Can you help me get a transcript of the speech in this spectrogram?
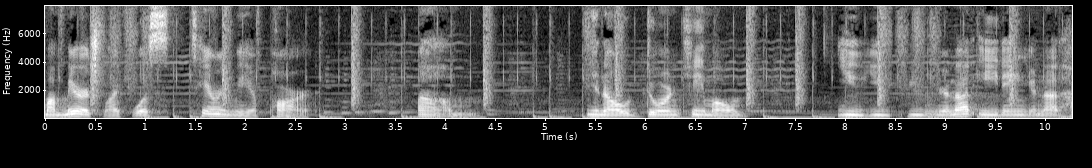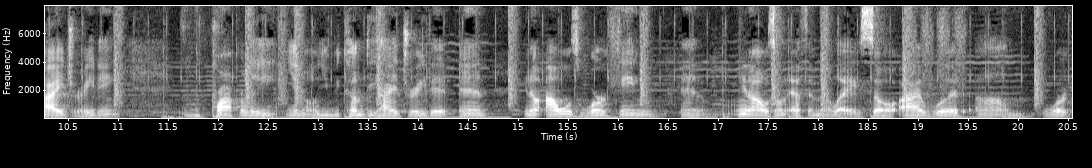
my marriage life was tearing me apart. Um, you know, during chemo, you you you you're not eating, you're not hydrating properly. You know, you become dehydrated. And, you know, I was working and, you know, I was on FMLA. So I would um, work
